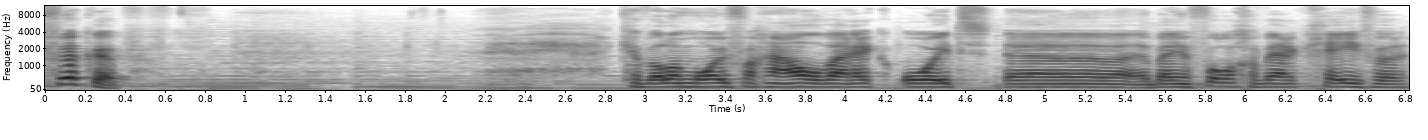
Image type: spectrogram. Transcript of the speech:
Fuck up. Ik heb wel een mooi verhaal waar ik ooit uh, bij een vorige werkgever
